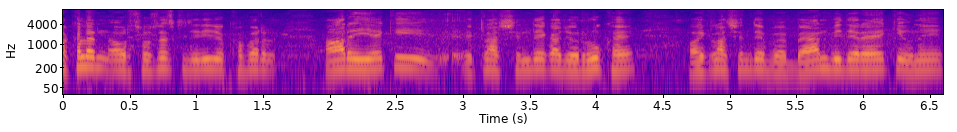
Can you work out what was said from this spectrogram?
आकलन और सोर्सेस के जरिए जो खबर आ रही है कि एक नाथ शिंदे का जो रुख है और एक नाथ शिंदे बयान भी दे रहे हैं कि उन्हें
